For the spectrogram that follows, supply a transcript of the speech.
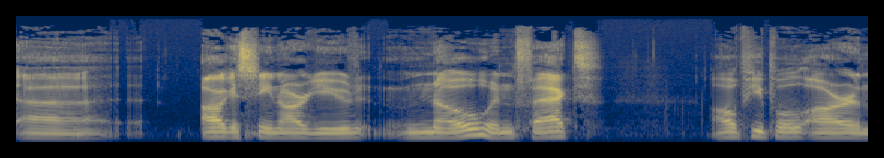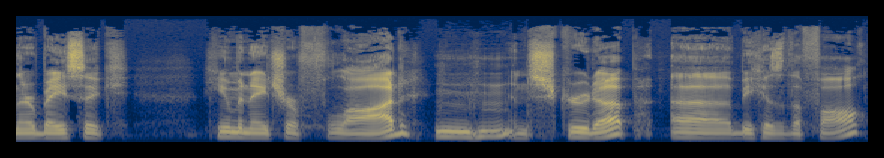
uh, Augustine argued, no, in fact, all people are in their basic human nature flawed and screwed up uh, because of the fall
